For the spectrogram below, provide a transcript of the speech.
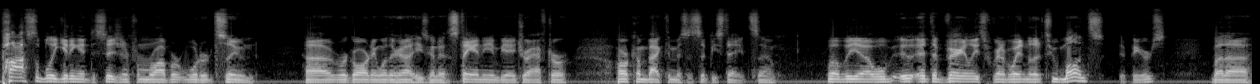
possibly getting a decision from Robert Woodard soon uh, regarding whether or not he's going to stay in the NBA draft or or come back to Mississippi State. So, well, we uh, we'll, at the very least we're going to wait another two months. It appears, but uh,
